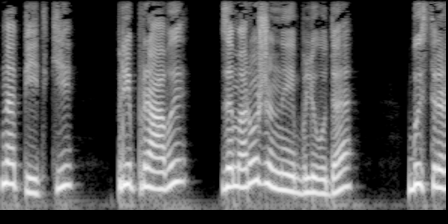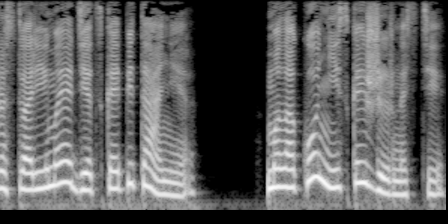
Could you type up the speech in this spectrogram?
напитки, приправы, замороженные блюда, быстрорастворимое детское питание, молоко низкой жирности,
